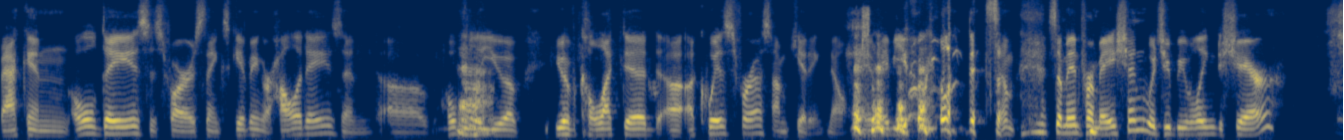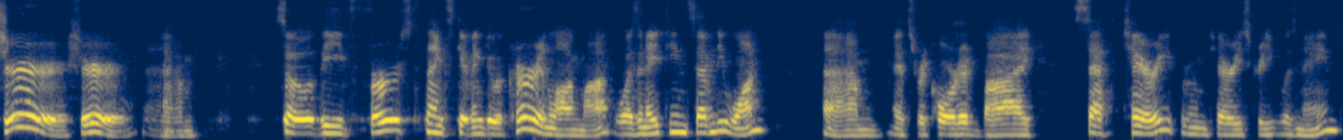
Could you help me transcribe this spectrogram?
back in old days as far as Thanksgiving or holidays. And uh, hopefully Yeah. you have you have collected uh, a quiz for us. I'm kidding. No, maybe you collected some some information. Would you be willing to share? Sure, sure. Um, so the first Thanksgiving to occur in Longmont was in 1871. Um, it's recorded by Seth Terry, for whom Terry Street was named.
